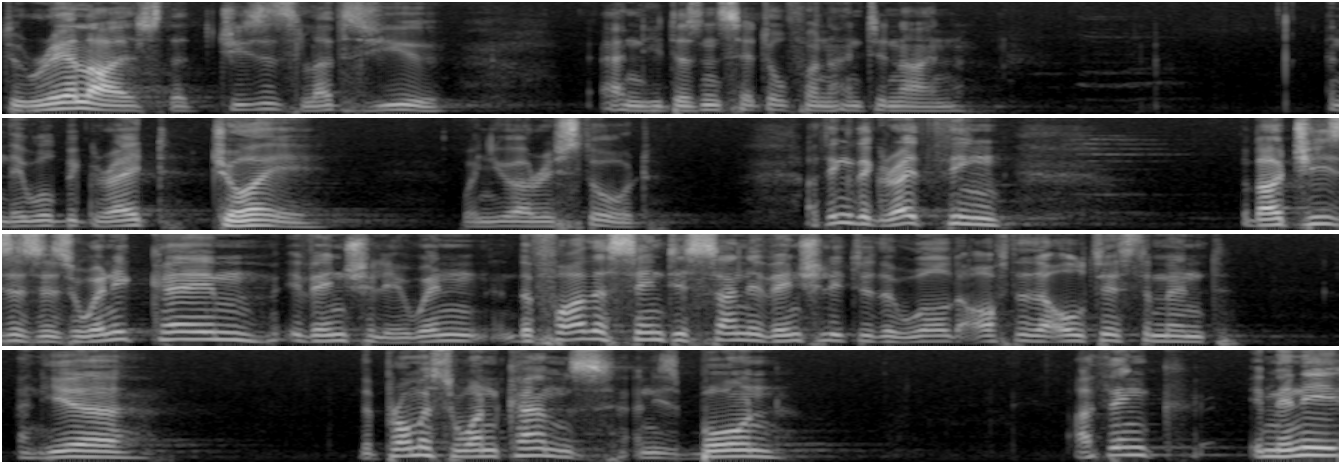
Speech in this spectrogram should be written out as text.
to realize that Jesus loves you and he doesn't settle for 99. And there will be great joy when you are restored. I think the great thing about Jesus is when he came eventually, when the Father sent his Son eventually to the world after the Old Testament, and here the promised one comes and is born. I think in many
